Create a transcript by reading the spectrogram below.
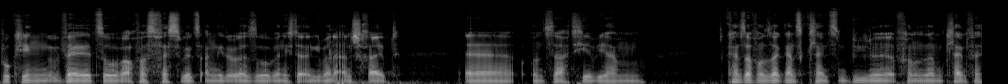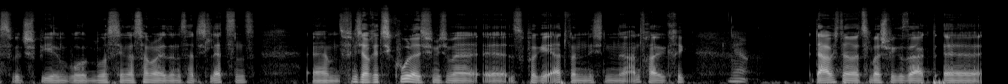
Booking-Welt, so auch was Festivals angeht oder so, wenn ich da irgendjemand anschreibt äh, und sagt, hier, wir haben du kannst auf unserer ganz kleinsten Bühne von unserem kleinen Festival spielen, wo nur Singer-Songwriter sind. Das hatte ich letztens. Ähm, Finde ich auch richtig cool. Also ich fühle mich immer äh, super geehrt, wenn ich eine Anfrage kriege. Ja. Da habe ich dann aber zum Beispiel gesagt, äh,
